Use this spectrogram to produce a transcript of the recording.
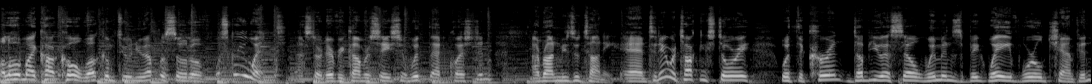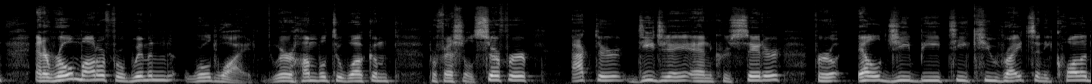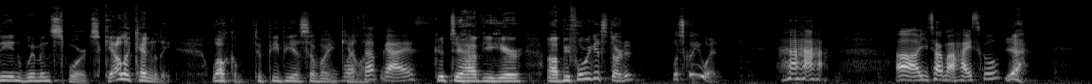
Aloha, mai kakou. Welcome to a new episode of What's You Went. I start every conversation with that question. I'm Ron Mizutani, and today we're talking story with the current WSL Women's Big Wave World Champion and a role model for women worldwide. We're humbled to welcome professional surfer, actor, DJ, and crusader for LGBTQ rights and equality in women's sports, Keala Kennedy. Welcome to PBS Hawaii. What's up, guys? Good to have you here. Uh, before we get started, what's you went? Uh, you talking about high school? Yeah,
